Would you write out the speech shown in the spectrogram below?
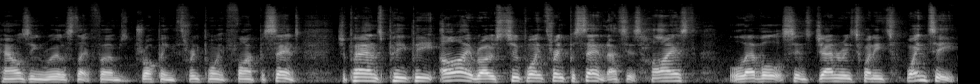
housing real estate firms dropping 3.5%. Japan's PPI rose 2.3%. That's its highest level since January 2020.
